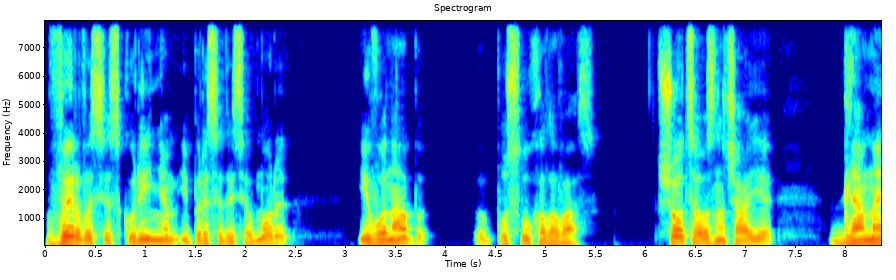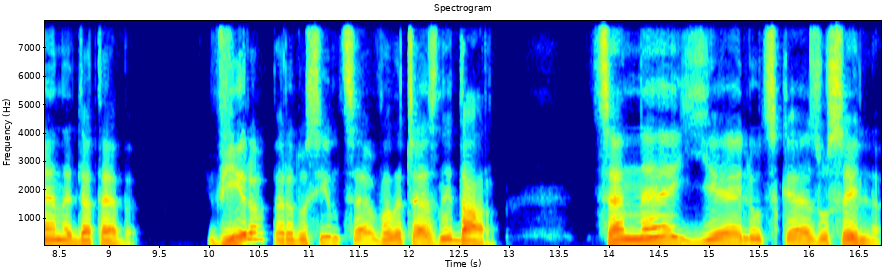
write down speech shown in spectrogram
вирвися з корінням і пересидися в море, і вона б послухала вас. Що це означає для мене, для тебе? Віра, передусім, це величезний дар. Це не є людське зусилля,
